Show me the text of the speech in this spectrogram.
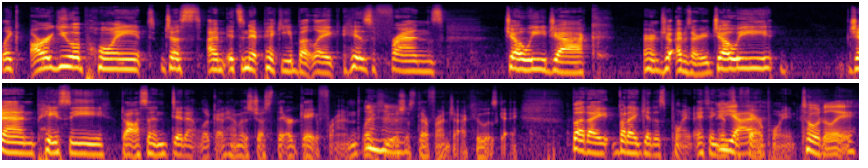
like, argue a point. Just, I'm, it's nitpicky, but, like, his friends, Joey, Jack, or I'm sorry, Joey, Jen, Pacey, Dawson didn't look at him as just their gay friend. Like, he was mm-hmm. just their friend Jack who was gay. But I, but I get his point. I think it's a fair point. Totally.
